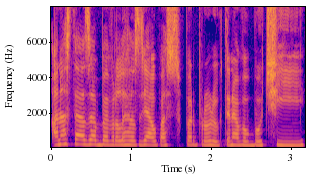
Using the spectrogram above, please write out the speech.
Anastasia Beverly Hills dělá úplně super produkty na obočí,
